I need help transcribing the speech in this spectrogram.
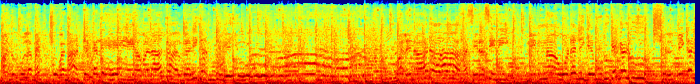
ಮನುಕುಲ ಮೆಚ್ಚುವ ನಾಟ್ಯಕಲೆ, ಅವಳ ಕಾಲ್ಗಳಿಗಂದುಗೆಯು. ಮಲೆನಾಡ ಹಸಿರಸಿರಿ ನಾ ಒಡಲಿಗೆ ಉಡುಗೆಗಳು ಶಿಲ್ಪಿಗಳ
